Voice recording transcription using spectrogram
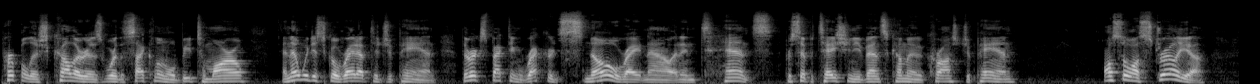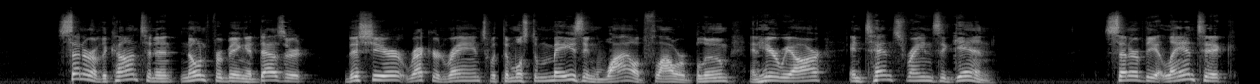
purplish color is where the cyclone will be tomorrow. And then we just go right up to Japan. They're expecting record snow right now and intense precipitation events coming across Japan. Also, Australia, center of the continent, known for being a desert. This year, record rains with the most amazing wildflower bloom. And here we are, intense rains again. Center of the Atlantic,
